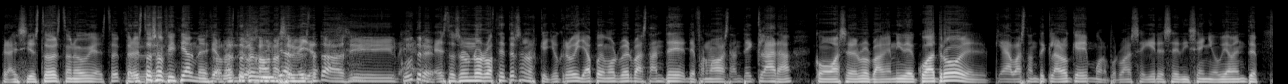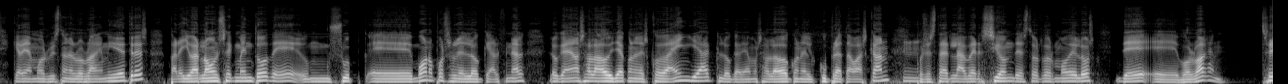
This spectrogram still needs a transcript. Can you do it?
pero sí, esto, esto no, esto, pero esto es oficial, me decía, pero esto es una oficial, esto- servilleta así cutre. estos son unos bocetos en los que yo creo que ya podemos ver bastante, de forma bastante clara, cómo va a ser el Volkswagen ID4, eh, queda bastante claro que, bueno, pues va a seguir ese diseño, obviamente, que habíamos visto en el Volkswagen ID3, para llevarlo a un segmento de un sub, eh, bueno, pues lo que al final, lo que habíamos hablado ya con el Skoda Enyaq, lo que habíamos hablado con el Cupra Tabascan, Mm. pues esta es la versión de estos dos modelos de eh, Volkswagen. Sí,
